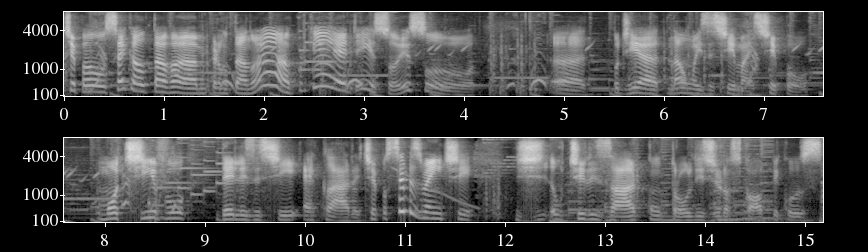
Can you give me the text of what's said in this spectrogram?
Tipo, eu sei que eu tava me perguntando, ah, por que isso? Isso uh, podia não existir, mas, tipo, o motivo dele existir é claro. Tipo, simplesmente utilizar controles giroscópicos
